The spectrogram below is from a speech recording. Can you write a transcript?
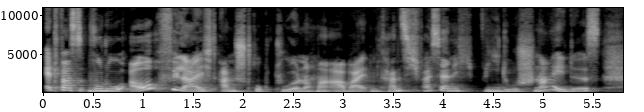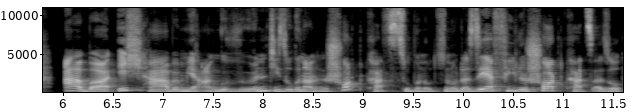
Etwas, wo du auch vielleicht an Struktur nochmal arbeiten kannst. Ich weiß ja nicht, wie du schneidest, aber ich habe mir angewöhnt, die sogenannten Shortcuts zu benutzen oder sehr viele Shortcuts. Also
